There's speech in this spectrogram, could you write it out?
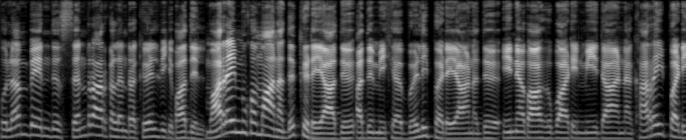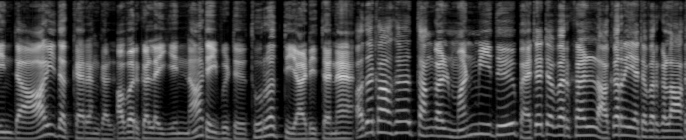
புலம்பெயர்ந்து சென்றார்கள் என்ற கேள்விக்கு பதில் மறைமுகமானது கிடையாது. அது மிக வெளிப்படையானது. இன பாகுபாட்டின் மீதான கரை படிந்த ஆயுத கரங்கள் அவர்களை இந்நாட்டை விட்டு துரத்தி அடித்தன. அதற்காக தங்கள் மண் மீது பெற்றவர்கள் அகறையற்றவர்களாக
